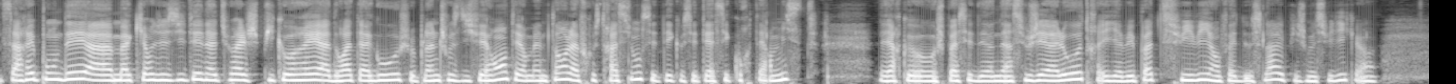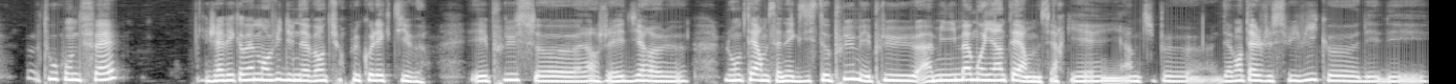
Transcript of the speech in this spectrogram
ça répondait à ma curiosité naturelle. Je picorais à droite, à gauche, plein de choses différentes, et en même temps, la frustration, c'était que c'était assez court-termiste. C'est-à-dire que je passais d'un d'un sujet à l'autre et il n'y avait pas de suivi en fait de cela. Et puis je me suis dit que tout compte fait, j'avais quand même envie d'une aventure plus collective et plus, euh, alors j'allais dire euh, long terme, ça n'existe plus, mais plus à minima moyen terme, c'est-à-dire qu'il y a un petit peu davantage de suivi que des, des,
